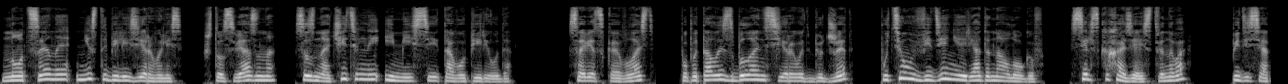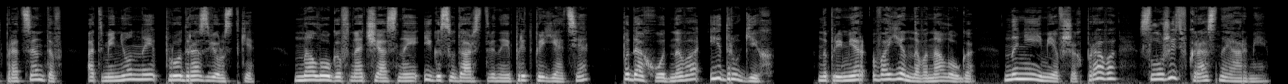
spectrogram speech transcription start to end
но цены не стабилизировались, что связано со значительной эмиссией того периода. Советская власть попыталась сбалансировать бюджет путем введения ряда налогов сельскохозяйственного, 50% отмененной продразверстки, налогов на частные и государственные предприятия, подоходного и других, например, военного налога, на не имевших права служить в Красной армии.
